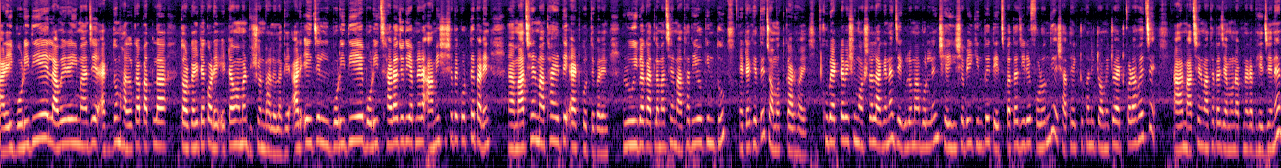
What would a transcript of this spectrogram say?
আর এই বড়ি দিয়ে লাউয়ের এই মাঝে একদম হালকা পাতলা তরকারিটা করে, এটাও আমার ভীষণ ভালো লাগে। আর এই যে বড়ি দিয়ে, বড়ি ছাড়া যদি আপনারা আমিষ হিসেবে করতে পারেন মাছের মাথা এতে অ্যাড করতে পারেন। রুই বা কাতলা মাছের মাথা দিয়েও কিন্তু এটা খেতে চমৎকার হয়। খুব একটা বেশি মশলা লাগে না, যেগুলো মা বললেন, সেই হিসেবেই কিন্তু এই তেজপাতা, জিরে, ফোড়ন দিয়ে সাথে একটুখানি টমেটো অ্যাড করা হয়েছে। আর মাছের মাথাটা যেমন আপনারা ভেজে নেন,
